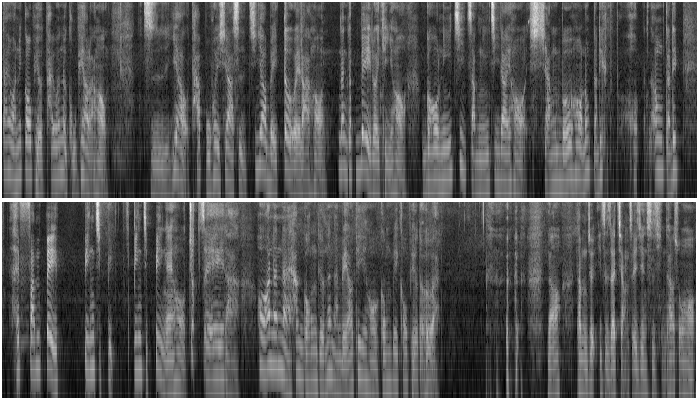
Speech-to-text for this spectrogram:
台湾的股票，台湾的股票啦，吼。只要它不会下市，只要袂倒的啦吼，咱个买落去吼，五年至十年之内吼，上无吼，拢甲你，拢甲你，迄翻倍，变一变，变一变的吼，足济啦，吼啊，咱来较戆着，咱来袂晓去吼，讲买股票就好啊。然后他们就一直在讲这件事情，他说吼。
